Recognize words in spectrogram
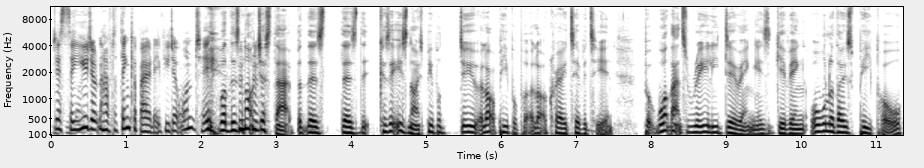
just so you don't have to think about it if you don't want to. well, there's not just that, but there's there's the because it is nice. People do a lot of people put a lot of creativity in, but what that's really doing is giving all of those people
